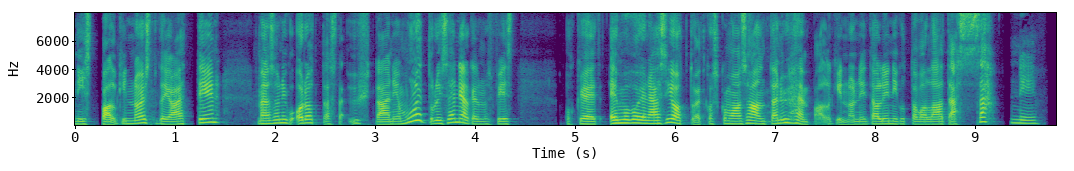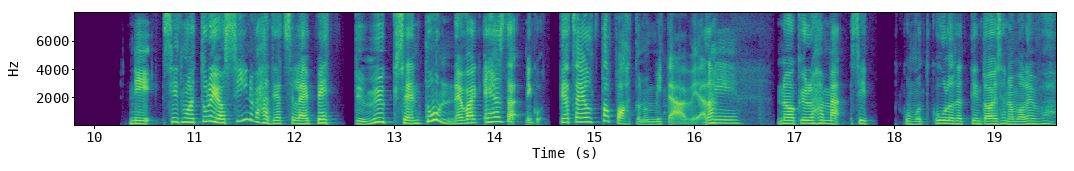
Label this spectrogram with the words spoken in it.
niistä palkinnoista, mitä jaettiin, mä en saa niinku odottaa sitä yhtään. Ja mulle tuli sen jälkeen semmoista fiilistä, okei, että en mä voi enää sijoittua, että koska mä oon saanut tämän yhden palkinnon, niin tää oli niinku tavallaan tässä. Niin. Niin sit mulle tuli jo siinä vähän, tiedät, sellainen pettymyksen tunne, vaikka eihän sitä, niinku, tiedät, ei ollut tapahtunut mitään vielä. Niin. No kyllähän mä sit, kun mut kuulutettiin toisena, mä olin vaan,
